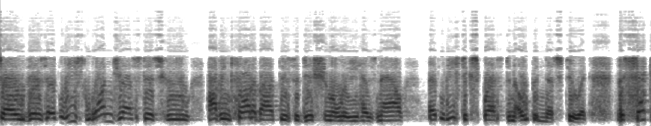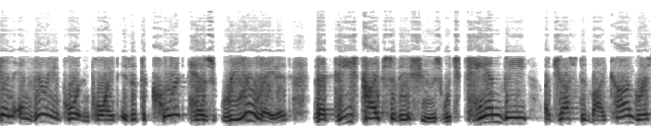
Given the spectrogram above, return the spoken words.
So there's at least one justice who, having thought about this additionally, has now at least expressed an openness to it. The second and very important point is that the court has reiterated that these types of issues, which can be adjusted by Congress,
